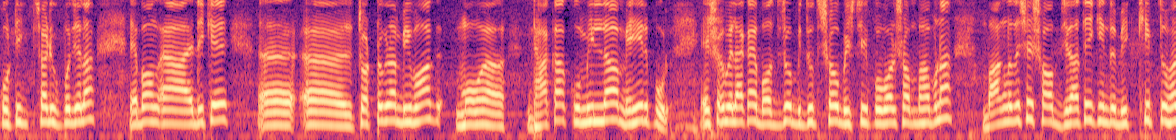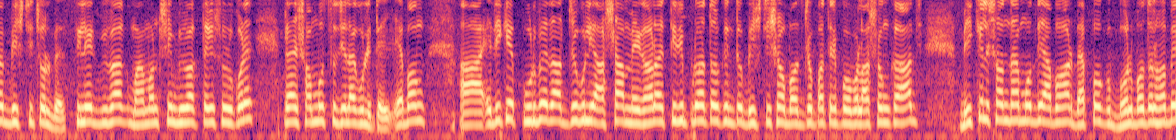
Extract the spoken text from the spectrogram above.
ফটিকছড়ি উপজেলা এবং এদিকে চট্টগ্রাম বিভাগ ঢাকা, কুমিল্লা, মেহেরপুর। এসব এলাকায় বজ্র, বিদ্যুৎ সহ বৃষ্টির প্রবল সম্ভাবনা। বাংলাদেশের সব জেলাতেই কিন্তু বিক্ষিপ্তভাবে বৃষ্টি চলবে। সিলেট বিভাগ, ময়মনসিংহ বিভাগ থেকে শুরু করে প্রায় সমস্ত জেলাগুলিতেই। এবং এদিকে পূর্বের রাজ্যগুলি আসাম, মেঘালয়, ত্রিপুরাতেও কিন্তু বৃষ্টি সহ বজ্রপাতের প্রবল আশঙ্কা আজ। বিকেল সন্ধ্যার মধ্যে আবহাওয়ার ব্যাপক ভোলবদল হবে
